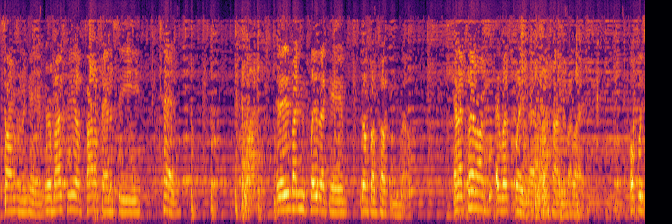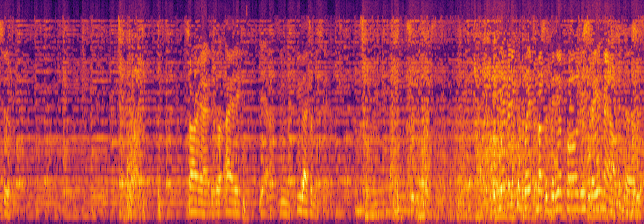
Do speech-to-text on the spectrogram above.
songs in the game. It reminds me of Final Fantasy X. And anybody who played that game knows what I'm talking about. And I plan on uh, let's playing that sometime in my life. Hopefully soon. Sorry, I had to go. I yeah, you, you guys understand. If you have any complaints about the video quality, say it now because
